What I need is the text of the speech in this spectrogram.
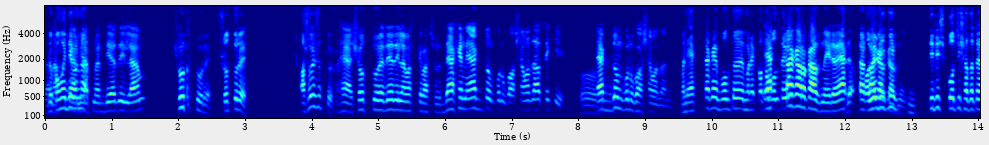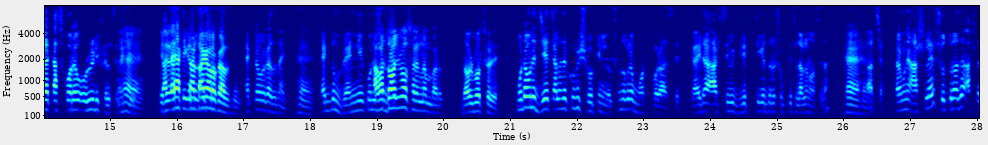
একটু কমে দিবেন না? আপনার দিয়ে দিলাম সত্তরে। সত্তরে? আসলে সত্তর? হ্যাঁ সত্তরে দিয়ে দিলাম আজকে বাসন দেখেন একদম কোনো ঘষা মাজা আছে কি? একদম কোনো ঘষা মাজা নেই। মানে এক টাকায় বলতে মানে কথা এক বলতে টাকারও কাজ নেই এটা একটা অলরেডি টাকার কাজ নেই। তিরিশ পঁচিশ হাজার টাকা কাজ করে অলরেডি ফেলছে হ্যাঁ। এটা একটা টাকারও কাজ নেই। একটা কাজ নাই। হ্যাঁ। একদম ব্র্যান্ড নিউ কোন আবার দশ বছরের নাম্বার দশ বছরে। মোটামুটি যে চালাতে খুবই শৌখিন লোক সুন্দর করে মট করা আছে। গাড়িটা আট গ্রিপ থেকে ধরে সবকিছু লাগানো আছে না? হ্যাঁ হ্যাঁ। আচ্ছা তার মানে আসলে সত্তর হাজার আসলে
